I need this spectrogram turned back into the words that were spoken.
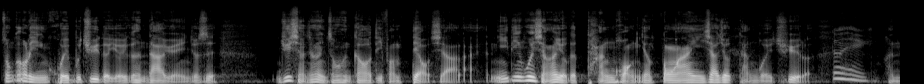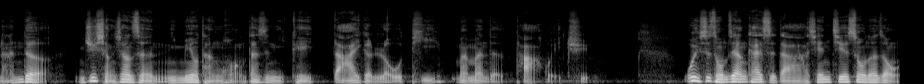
中高龄回不去的有一个很大的原因，就是你去想象你从很高的地方掉下来，你一定会想要有个弹簧一样，咚一下就弹回去了。对，很难的。你去想象成你没有弹簧，但是你可以搭一个楼梯，慢慢的踏回去。我也是从这样开始的，先接受那种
